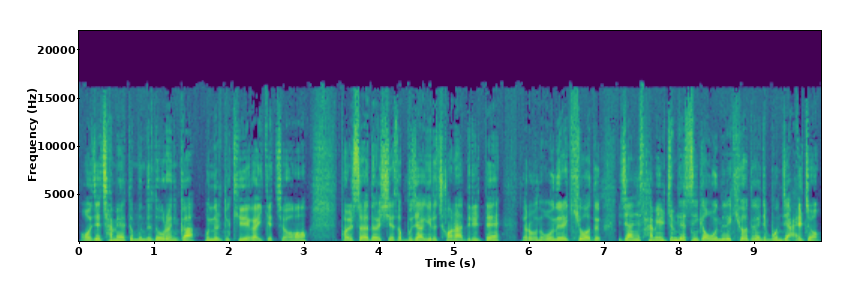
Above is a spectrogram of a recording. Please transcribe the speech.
어제 참여했던 분들도 그러니까 오늘 또 기회가 있겠죠. 벌써 8시에서 무작위로 전화 드릴 때 여러분 오늘의 키워드 이제 한 3일쯤 됐으니까 오늘의 키워드가 이제 뭔지 알죠?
